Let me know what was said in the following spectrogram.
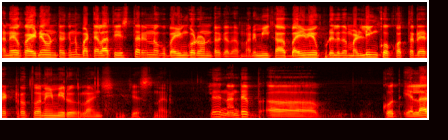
అనే ఒక ఐడియా ఉంటుంది కానీ బట్ ఎలా తీస్తారని ఒక భయం కూడా ఉంటుంది కదా. మరి మీకు ఆ భయం ఎప్పుడు లేదా? మళ్ళీ ఇంకో కొత్త డైరెక్టర్తోనే మీరు లాంచ్ చేస్తున్నారు. లేదు అంటే ఎలా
